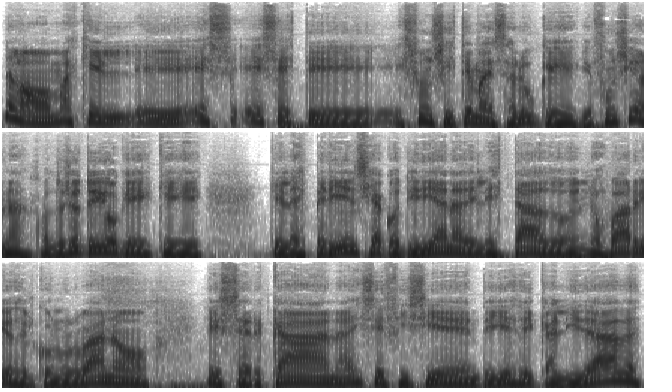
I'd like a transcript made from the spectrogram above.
No, más que el, eh, es, es este es un sistema de salud que, que funciona. Cuando yo te digo que, que, que la experiencia cotidiana del Estado en los barrios del conurbano es cercana, es eficiente y es de calidad,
